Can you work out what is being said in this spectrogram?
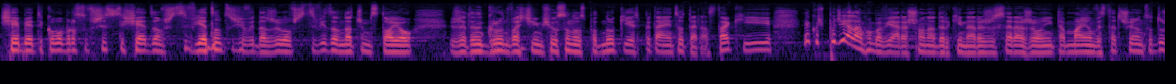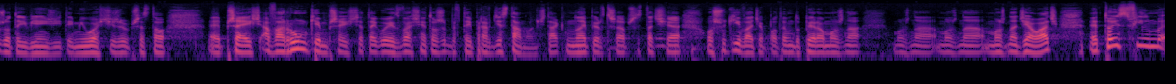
siebie, tylko po prostu wszyscy siedzą, wszyscy wiedzą, co się wydarzyło, wszyscy wiedzą, na czym stoją, że ten grunt właściwie im się usunął spod nóg i jest pytanie, co teraz, tak? I jakoś podzielam chyba wiarę Shona Derkina, reżysera, że oni tam mają wystarczająco dużo tej więzi i tej miłości, żeby przez to e, przejść, a warunkiem przejścia tego jest właśnie to, żeby w tej prawdzie stanąć, tak? No najpierw trzeba przestać się oszukiwać, a potem dopiero można, można, można, można działać. E, To jest film e,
